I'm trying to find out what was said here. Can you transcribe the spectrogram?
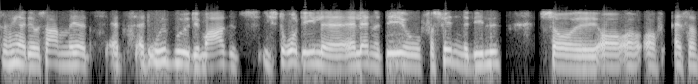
så hænger det jo sammen med, at, at, at udbuddet i markedet i store dele af landet, det er jo forsvindende lille. Så, øh, og, og, og altså,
